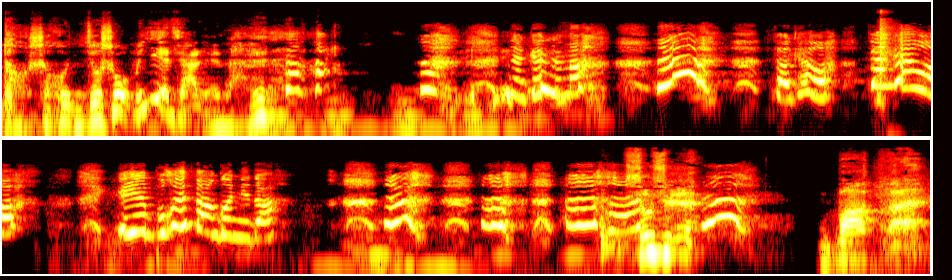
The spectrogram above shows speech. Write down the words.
到时候你就是我们叶家人了。你想干什么？啊！放开我！放开我！爷爷不会放你的。小雪，八蛋！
